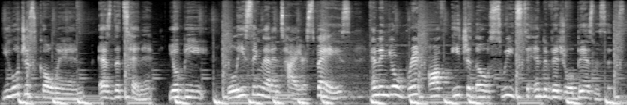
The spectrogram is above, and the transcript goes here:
you will just go in as the tenant, you'll be leasing that entire space, and then you'll rent off each of those suites to individual businesses.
